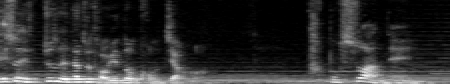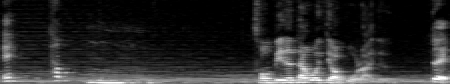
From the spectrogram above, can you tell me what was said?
哎，所以就是人家最讨厌那种空降吗？他不算呢，哎、嗯，他嗯，从别的单位调过来的。对，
